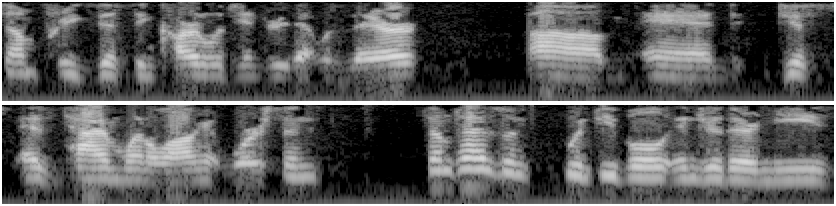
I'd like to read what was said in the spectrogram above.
some pre-existing cartilage injury that was there, um, and just as time went along, it worsened. Sometimes when when people injure their knees,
